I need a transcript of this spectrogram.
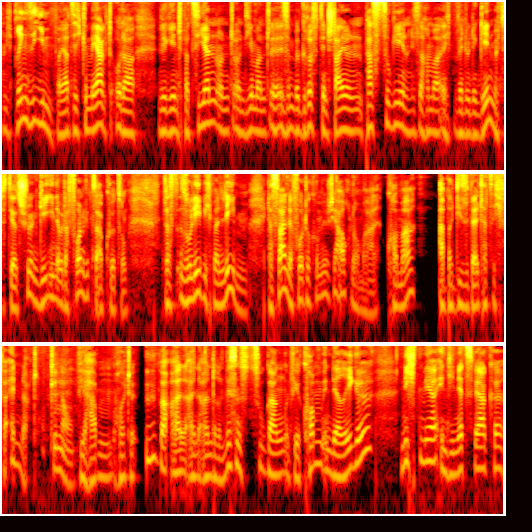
und ich bringe sie ihm, weil er hat sich gemerkt, oder wir gehen spazieren und, und jemand äh, ist im Begriff, den steilen Pass zu gehen. Und ich sage immer, ich, wenn du den gehen möchtest, der ist schön, geh ihn, aber da vorne gibt's eine Abkürzung. Das, so lebe ich mein Leben. Das war in der Fotocommunity auch normal. Komma, aber diese Welt hat sich verändert. Genau. Wir haben heute überall einen anderen Wissenszugang und wir kommen in der Regel nicht mehr in die Netzwerke,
